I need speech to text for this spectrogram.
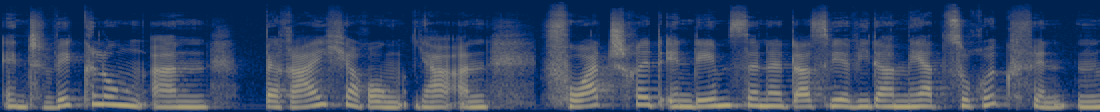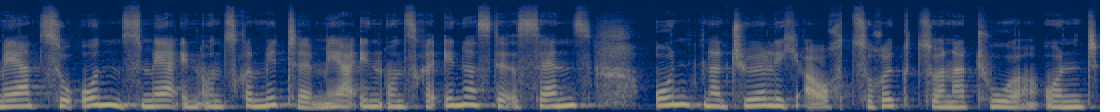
Entwicklung, an Bereicherung, ja, an Fortschritt in dem Sinne, dass wir wieder mehr zurückfinden, mehr zu uns, mehr in unsere Mitte, mehr in unsere innerste Essenz und natürlich auch zurück zur Natur. Und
